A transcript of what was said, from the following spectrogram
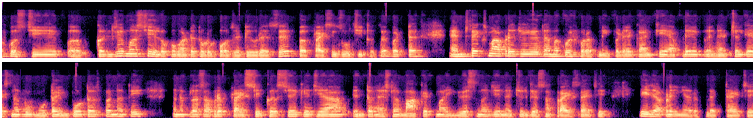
ઓફકોર્સ જે કન્ઝ્યુમર્સ છે એ લોકો માટે થોડું પોઝિટિવ રહેશે પ્રાઇસીસ ઓછી થશે. બટ એમસેક્સમાં આપણે જોઈએ તો એમાં કોઈ ફરક નહીં પડે. કારણ કે આપણે નેચરલ ગેસના બહુ મોટા ઇમ્પોર્ટર્સ પણ નથી. અને પ્લસ આપણે પ્રાઇસ ટેકર્સ છે કે જ્યાં ઇન્ટરનેશનલ માર્કેટમાં યુએસમાં જે નેચરલ ગેસના પ્રાઇસ થાય છે, એ જ આપણે અહીંયા રિફ્લેક્ટ થાય છે.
